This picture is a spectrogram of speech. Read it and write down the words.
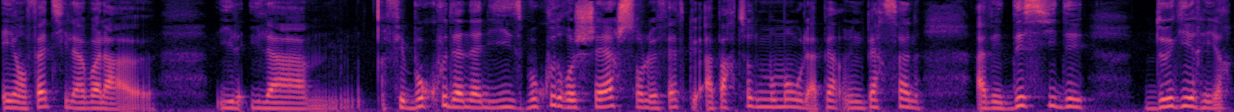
et en fait il a voilà... Il, il, a fait beaucoup d'analyses, beaucoup de recherches sur le fait qu'à partir du moment où la une personne avait décidé de guérir,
